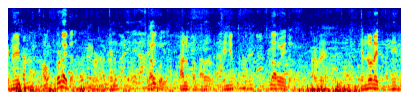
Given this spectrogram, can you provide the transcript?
ఎన్నో అవుతాను? రెండు? నాలుగు పళ్ళు నాలుగు పళ్ళు ఏం చెప్తున్నావు అరవై ఐదు. అరవై ఎన్ని రోజులు అవుతుంది నేను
